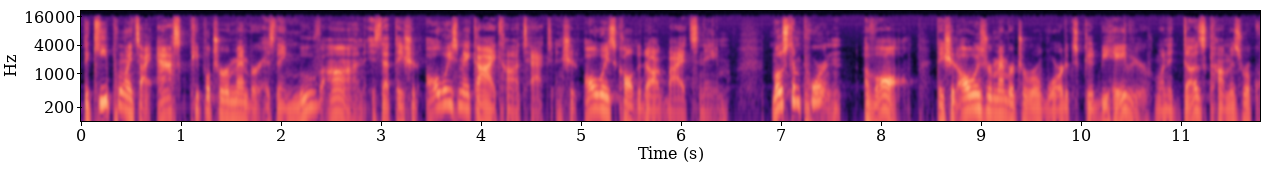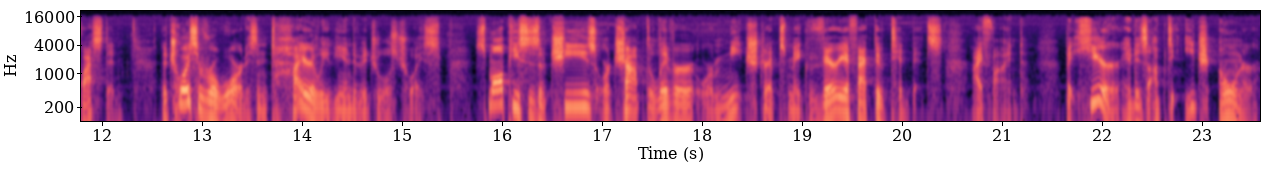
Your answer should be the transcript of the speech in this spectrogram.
The key points I ask people to remember as they move on is that they should always make eye contact and should always call the dog by its name. Most important of all, they should always remember to reward its good behavior when it does come as requested. The choice of reward is entirely the individual's choice. Small pieces of cheese or chopped liver or meat strips make very effective tidbits, I find. But here it is up to each owner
